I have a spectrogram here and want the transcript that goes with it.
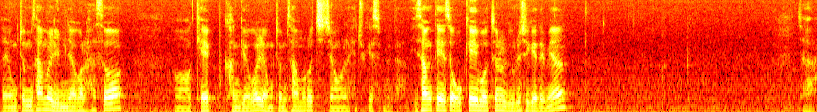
자, 0.3을 입력을 해서 어, 갭 간격을 0.3으로 지정을 해주겠습니다. 이 상태에서 OK 버튼을 누르시게 되면 자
